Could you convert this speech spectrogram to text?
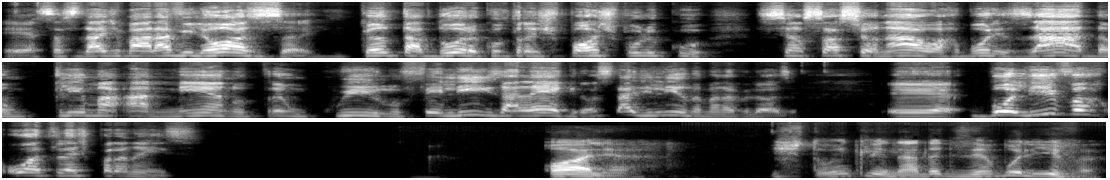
É, essa cidade maravilhosa, encantadora, com transporte público sensacional, arborizada, um clima ameno, tranquilo, feliz, alegre. Uma cidade linda, maravilhosa. É, Bolívar ou Atlético Paranaense? Olha, estou inclinado a dizer Bolívar.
